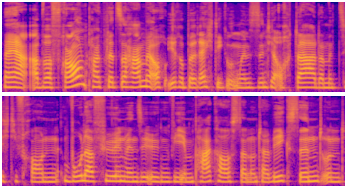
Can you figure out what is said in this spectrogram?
Naja, aber Frauenparkplätze haben ja auch ihre Berechtigung. Sie sind ja auch da, damit sich die Frauen wohler fühlen, wenn sie irgendwie im Parkhaus dann unterwegs sind. Und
